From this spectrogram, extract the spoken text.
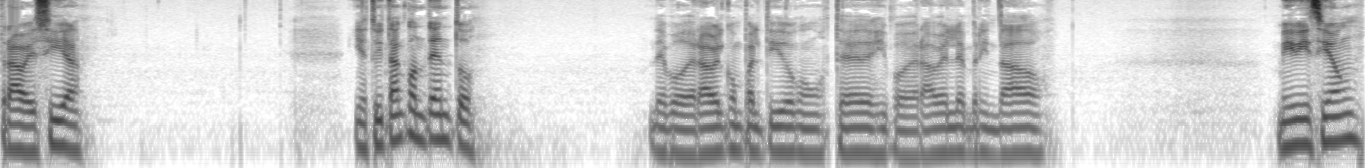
travesía. Y estoy tan contento de poder haber compartido con ustedes y poder haberles brindado mi visión.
